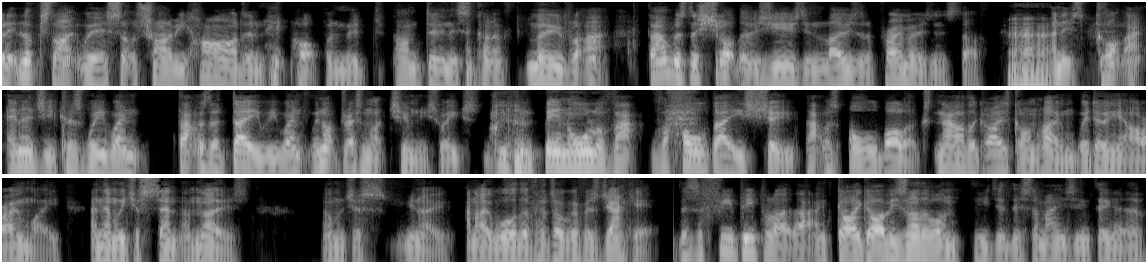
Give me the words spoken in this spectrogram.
but it looks like we're sort of trying to be hard and hip hop, and we're I'm doing this kind of move like that. That was the shot that was used in loads of the promos and stuff, and it's got that energy because we went. That was a day we went. We're not dressing like chimney sweeps. You can bin all of that. The whole day's shoot that was all bollocks. Now the guy's gone home. We're doing it our own way, and then we just sent them those and we just you know and i wore the photographer's jacket there's a few people like that and guy garvey's another one he did this amazing thing at a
